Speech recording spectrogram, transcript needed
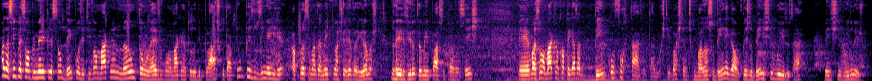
Mas assim, pessoal, primeira impressão bem positiva. A máquina não tão leve como a máquina toda de plástico, tá? Tem um pesozinho aí aproximadamente de umas 300 gramas. No review também passo para vocês. É, mas uma máquina com uma pegada bem confortável, tá? Gostei bastante, com balanço bem legal, peso bem distribuído, tá? Bem distribuído mesmo.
